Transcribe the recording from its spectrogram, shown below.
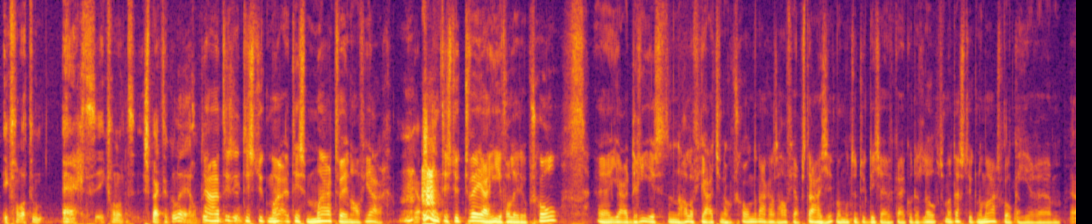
ik vond dat toen echt, ik vond het spectaculair om te, Ja, het is, het is natuurlijk maar, het is maar 2,5 jaar. Ja. het is natuurlijk twee jaar hier volledig op school. Eh, jaar drie is het een halfjaartje nog op school. Daarna gaan ze een half jaar op stage. We moeten natuurlijk dit jaar even kijken hoe dat loopt. Maar dat is natuurlijk normaal gesproken hier. ehm, Ja.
